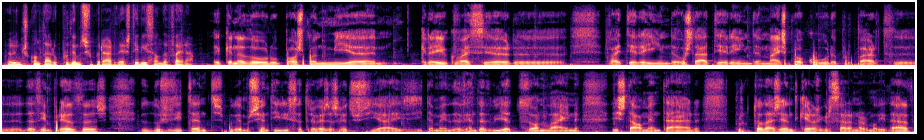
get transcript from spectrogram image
para nos contar o que podemos esperar desta edição da feira. A Canadouro, pós-pandemia, creio que vai ser, eh, vai ter ainda, ou está a ter ainda mais procura por parte eh, das empresas, dos visitantes, podemos sentir isso através das redes sociais e também da venda de bilhetes online está a aumentar, porque toda a gente quer regressar à normalidade,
